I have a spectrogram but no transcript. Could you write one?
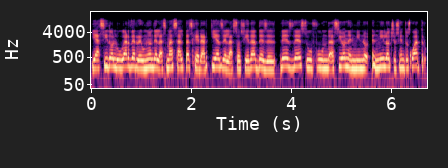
y ha sido lugar de reunión de las más altas jerarquías de la sociedad desde, su fundación en, en 1804.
